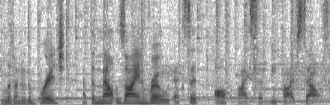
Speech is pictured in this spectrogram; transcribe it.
He lived under the bridge at the Mount Zion Road exit off I-75 South.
